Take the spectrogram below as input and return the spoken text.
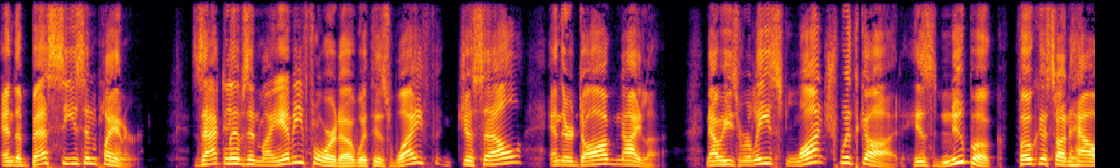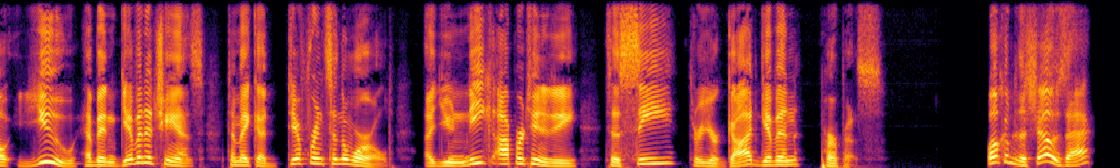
and the Best Season Planner. Zach lives in Miami, Florida with his wife, Giselle, and their dog Nyla. Now he's released Launch with God, his new book focused on how you have been given a chance to make a difference in the world, a unique opportunity to see through your God given purpose. Welcome to the show, Zach.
